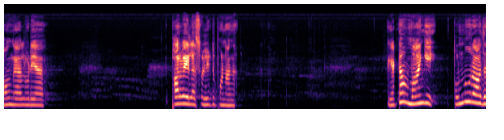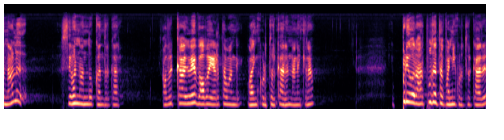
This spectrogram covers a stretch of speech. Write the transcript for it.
அவங்களுடைய பார்வையில் சொல்லிட்டு போனாங்க. இடம் வாங்கி தொண்ணூறாவது நாள் சிவன் வந்து உட்காந்துருக்காரு அவருக்காகவே பாபா இடத்த வாங்கி வாங்கி கொடுத்துருக்காருன்னு நினைக்கிறேன். இப்படி ஒரு அற்புதத்தை பண்ணி கொடுத்துருக்காரு.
